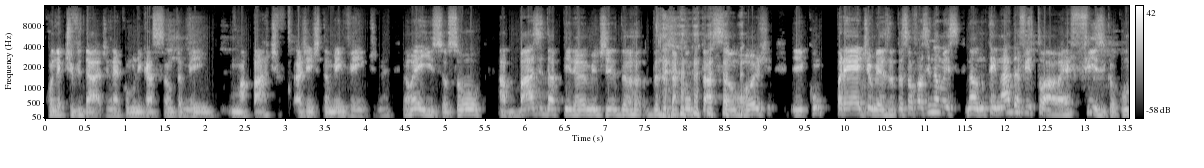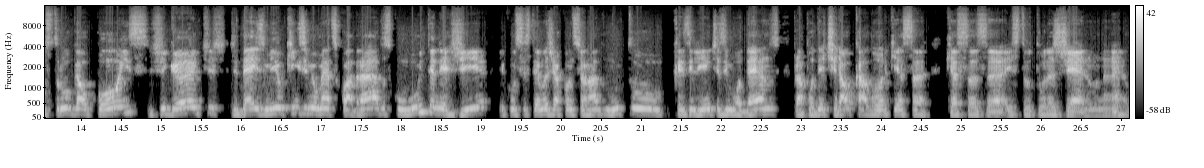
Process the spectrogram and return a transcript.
conectividade, né? Comunicação também, uma parte a gente também vende, né? Então é isso, eu sou a base da pirâmide do, do, da computação hoje e com prédio mesmo. A pessoa fala assim, não, mas não, não tem nada virtual, é físico. Eu construo galpões gigantes de 10 mil, 15 mil metros quadrados, com muita energia e com sistemas de ar-condicionado muito resilientes e modernos para poder tirar o calor que, essa, que essas uh, estruturas geram, né?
